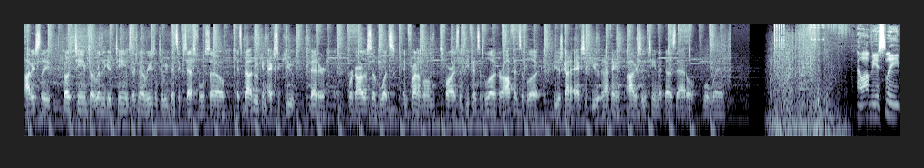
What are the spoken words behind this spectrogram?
Obviously, both teams are really good teams. There's no reason to we've been successful. So it's about who can execute better, regardless of what's in front of them as far as the defensive look or offensive look. You just got to execute, and I think obviously the team that does that will, will win. Now, obviously,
